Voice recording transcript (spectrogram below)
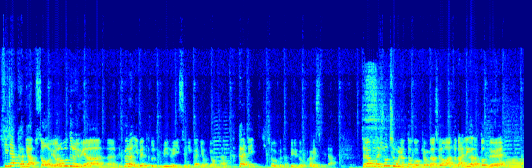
시작하기 앞서 여러분들을 위한 어, 특별한 이벤트도 준비되어 있으니까요. 영상 끝까지 시청을 부탁드리도록 하겠습니다. 지난번에 쇼츠 올렸던 거 기억나세요? 아주 난리가 났던데. 아,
